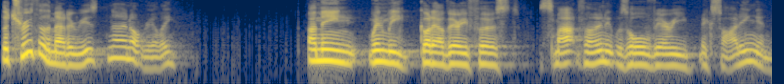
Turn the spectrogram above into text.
The truth of the matter is, no, not really. I mean, when we got our very first smartphone, it was all very exciting and,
